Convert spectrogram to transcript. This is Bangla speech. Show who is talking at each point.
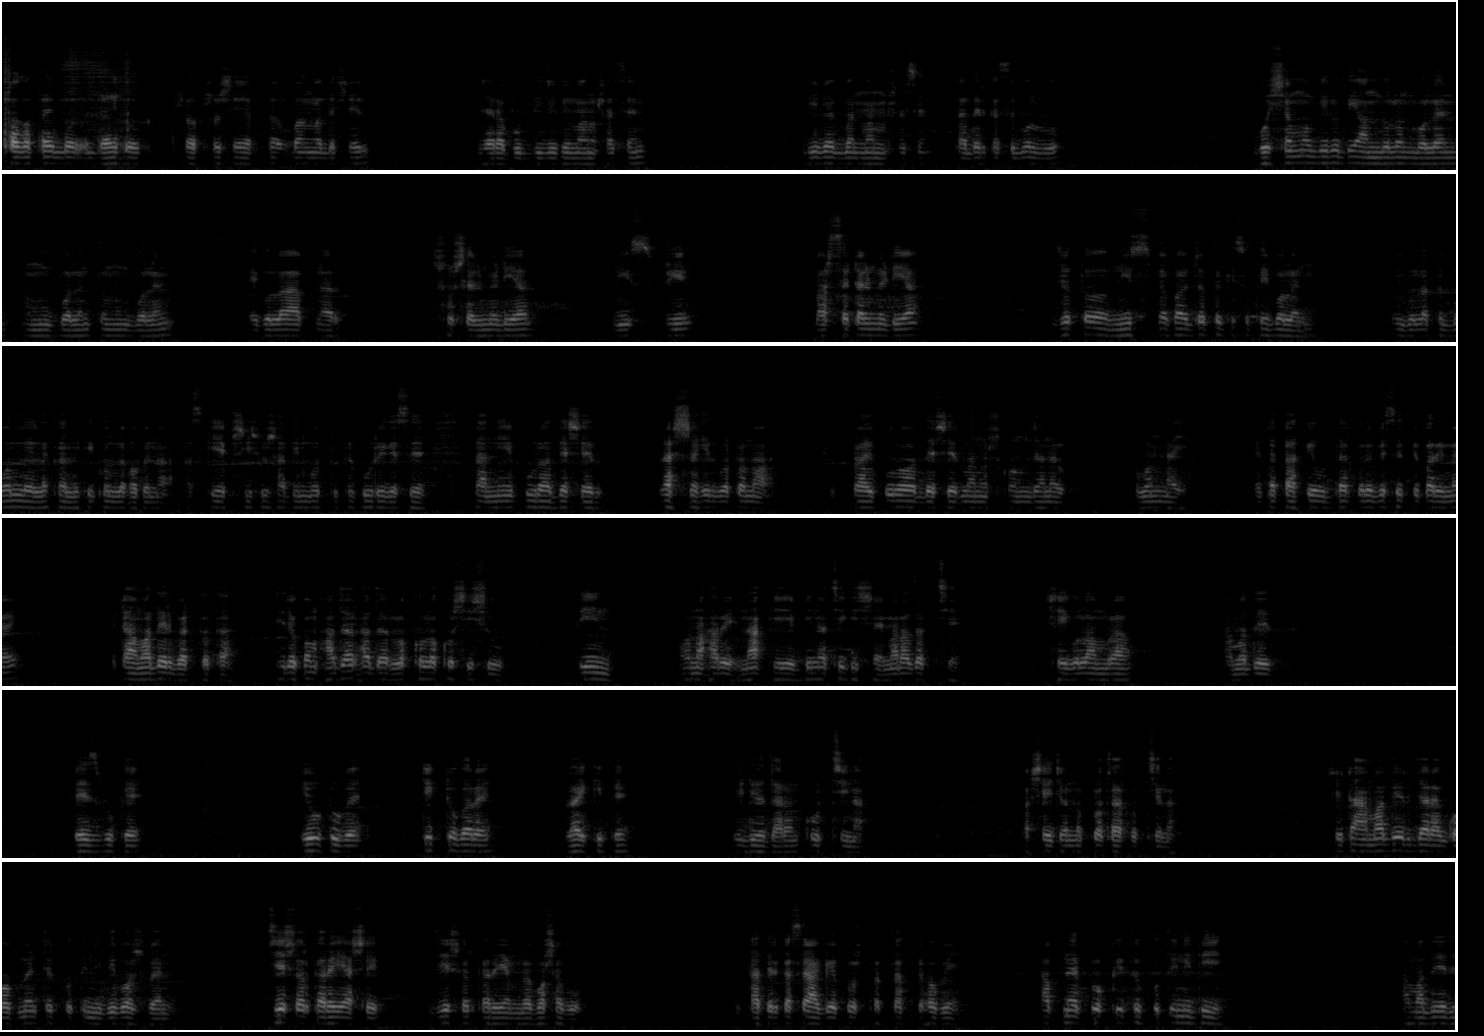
Speaker 1: কথাই বল- যাই হোক, সবশেষে একটা বাংলাদেশের যারা বুদ্ধিজীবী মানুষ আছেন, বিবেকবান মানুষ আছেন, তাদের কাছে বলব, বৈষম্য বিরোধী আন্দোলন বলেন, অমুক বলেন, তমুক বলেন, এগুলা আপনার সোশ্যাল মিডিয়ার নিউজ প্রিন্ট ভার্সেটাল মিডিয়া, যত নিউজ পেপার, যত কিছুতেই বলেন ওইগুলাতে বললে লেখালেখি করলে হবে না। আজকে এক শিশু স্বাধীন গর্ততে পুড়ে গেছে, তা নিয়ে পুরা দেশের রাজশাহীর ঘটনা, প্রায় পুরো দেশের মানুষ কম জানার খবর নাই। এটা তাকে উদ্ধার করে বেঁচেতে পারি নাই, এটা আমাদের ব্যর্থতা। এরকম হাজার হাজার লক্ষ লক্ষ শিশু তিন অনাহারে না খেয়ে বিনা চিকিৎসায় মারা যাচ্ছে, সেগুলো আমরা আমাদের ফেসবুকে ইউটিউবে টিকটকারে লাইকিতে ভিডিও ধারণ করছি না বা সেই জন্য প্রচার হচ্ছে না। সেটা আমাদের যারা গভর্নমেন্টের প্রতিনিধি বসবেন, যে সরকারেই আসে, যে সরকারেই আমরা বসাবো, তাদের কাছে আগে প্রস্তাব থাকতে হবে, আপনার প্রকৃত প্রতিনিধি আমাদের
